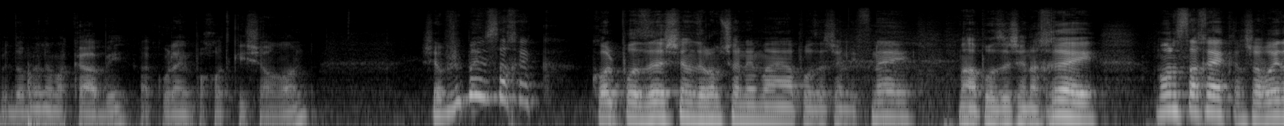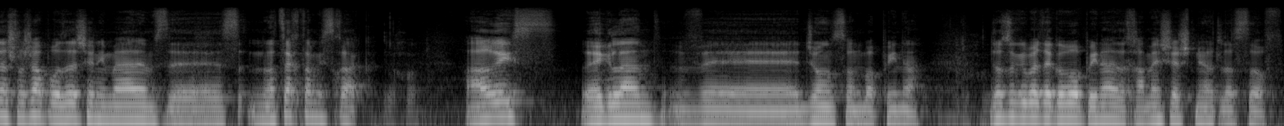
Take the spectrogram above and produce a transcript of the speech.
בדומה למכבי, רק אולי עם פחות כישרון, שהם פשוט באים לשחק. כל possession, זה לא משנה מה היה ה possession לפני, מה ה possession אחרי, בוא נשחק. עכשיו ראית שלושה פוזשנים היה להם, זה ננצח את המשחק. נכון. האריס, רגלנד וג'ונסון בפינה. ג'ונסון קיבל את הכדור בפינה, זה חמש-שש שניות לסוף.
